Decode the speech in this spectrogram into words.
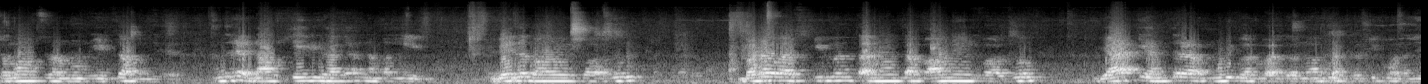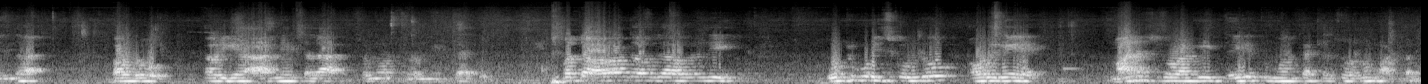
ಸಮವಸ್ತ್ರವನ್ನು ನೀಡ್ತಾ ಬಂದಿದೆ. ಅಂದ್ರೆ ನಾವು ಸೇರಿದಾಗ ನಮ್ಮಲ್ಲಿ ಭೇದ ಭಾವ ಇರಬಾರ್ದು, ಬಡವ ಶ್ರೀಮಂತ ಅನ್ನುವಂತ ಭಾವನೆ ಇರಬಾರ್ದು ಜಾತಿ ಅಂತರ ಮೂಡಿ ಬರಬಾರ್ದು ಅನ್ನುವಂತ ದೃಷ್ಟಿಕೋನದಿಂದ ಅವರು ಅವರಿಗೆ ಆರನೇ ಸಲ ಸಮವಸ್ತ್ರವನ್ನು ನೀಡ್ತಾ ಇದ್ರು. ಮತ್ತು ಅವಾಗ ಅವರಲ್ಲಿ ಒಟ್ಟುಗೂಡಿಸಿಕೊಂಡು ಅವರಿಗೆ ಮಾನಸಿಕವಾಗಿ ಧೈರ್ಯ ತುಂಬುವಂತ ಕೆಲಸವನ್ನು ಮಾಡ್ತಾರೆ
